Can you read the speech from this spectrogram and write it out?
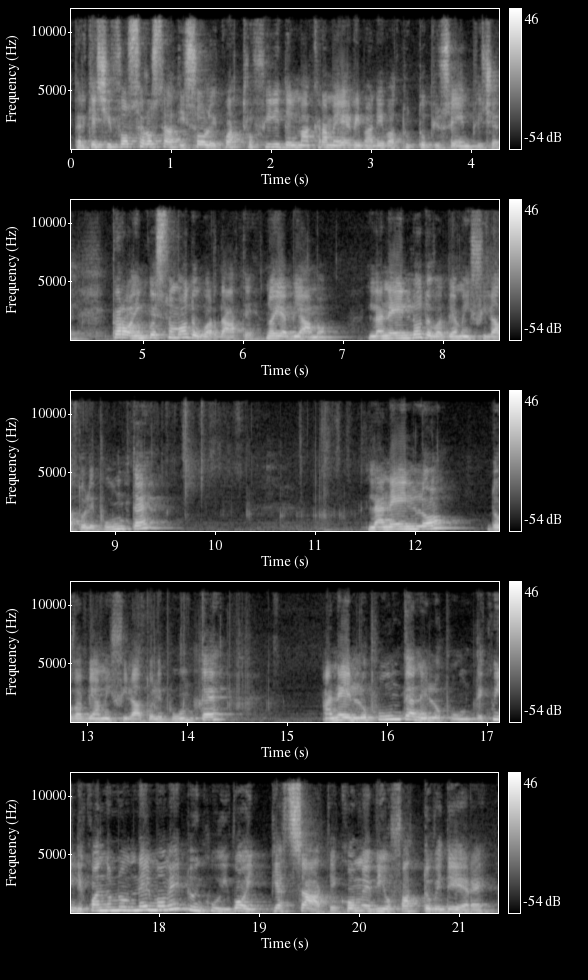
perché ci fossero stati solo i quattro fili del macramè rimaneva tutto più semplice. Però in questo modo guardate noi abbiamo l'anello dove abbiamo infilato le punte l'anello dove abbiamo infilato le punte anello punte anello punte. Quindi quando nel momento in cui voi piazzate come vi ho fatto vedere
